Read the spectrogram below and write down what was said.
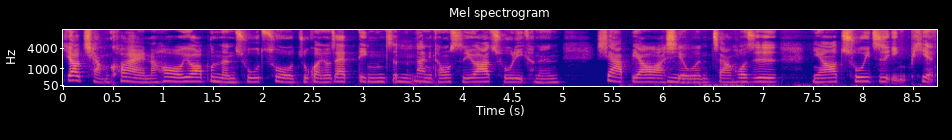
要抢快，然后又要不能出错，主管又在盯着，那你同时又要处理可能下标啊、写文章，或是你要出一支影片，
